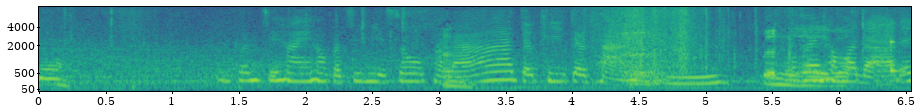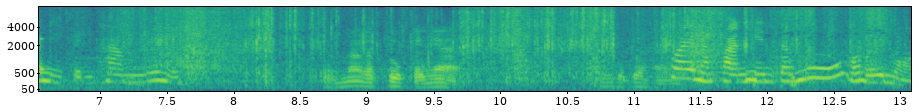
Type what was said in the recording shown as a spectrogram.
เนาะ เพิ่นสิให้เฮากับสิมีโซ่ค่ะล่ะเจ้าที่เจ้าฐานอืมเพิ่นบ่ให้แม่นธรก็รมดาได้นี่เป็นธรรมได้นี่ผมมากระตุกกันเนี่ยมันก็ให้ค่อยน่ะฟันเห็นแตะงูบ่เลยหมอ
